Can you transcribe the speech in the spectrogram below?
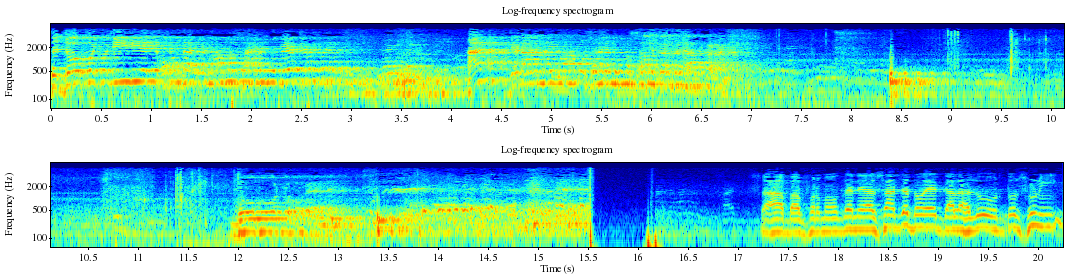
تو جو کوئی ٹی وی ہوتا ہے امام حسین کو ویٹ سکتے جڑا امام حسین کو پسند کرتے آپ کریں دو ووٹ ہو گئے ہیں۔ صاحب فرما نے اصا جدو ایک گل حضور تو سنی،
